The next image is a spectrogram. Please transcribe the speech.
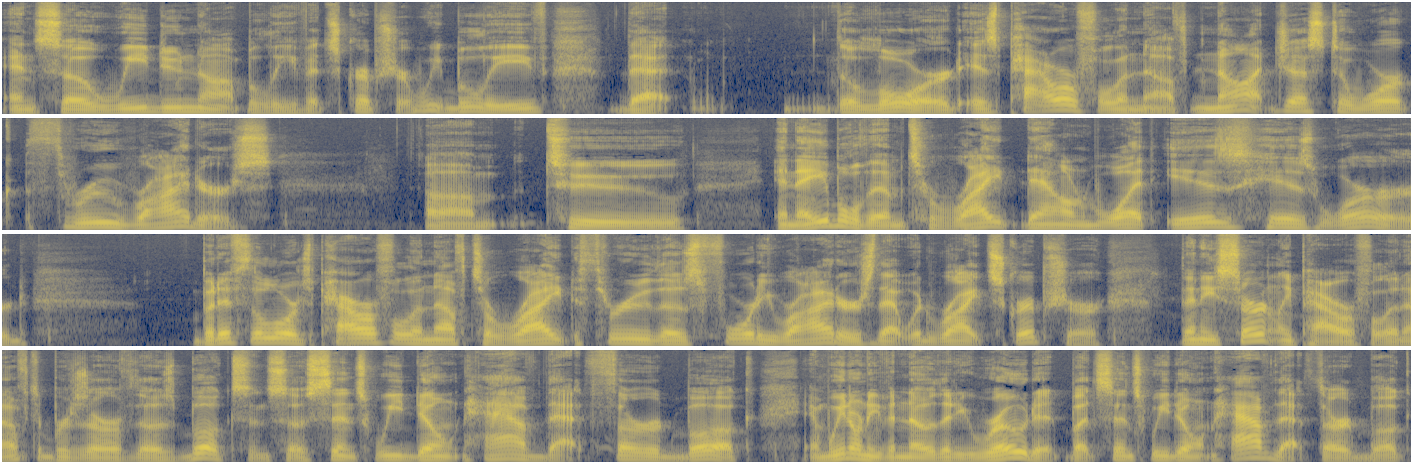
And so we do not believe it's Scripture. We believe that the Lord is powerful enough not just to work through writers um, to enable them to write down what is His Word, but if the Lord's powerful enough to write through those 40 writers that would write Scripture, then he's certainly powerful enough to preserve those books. And so, since we don't have that third book, and we don't even know that he wrote it, but since we don't have that third book,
